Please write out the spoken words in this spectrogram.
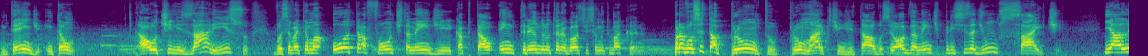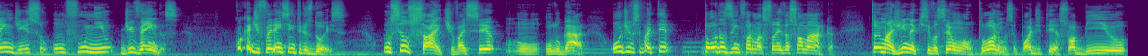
entende? Então, ao utilizar isso, você vai ter uma outra fonte também de capital entrando no teu negócio, isso é muito bacana. Para você estar tá pronto para o marketing digital, você obviamente precisa de um site e além disso, um funil de vendas. Qual é a diferença entre os dois? O seu site vai ser um, um lugar onde você vai ter todas as informações da sua marca. Então imagina que se você é um autônomo, você pode ter a sua bio,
